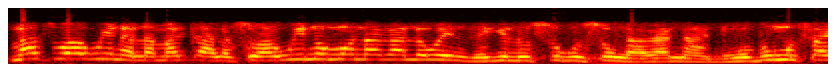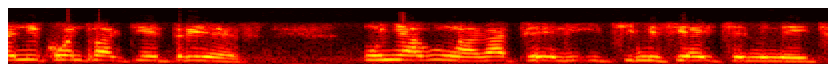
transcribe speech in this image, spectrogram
masiwawina lamacala siwawina umonakalo wenzekile usuku usungakanani? Ngoba uma usayina icontract ye 3 years unyaka ungakapheli i-team isiyayi-terminate.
